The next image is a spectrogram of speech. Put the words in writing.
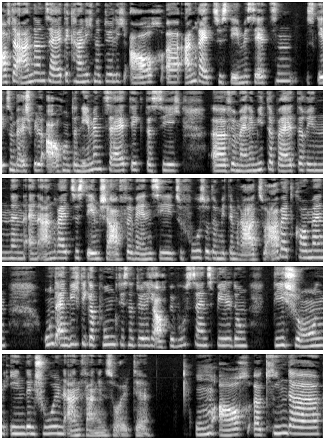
Auf der anderen Seite kann ich natürlich auch äh, Anreizsysteme setzen. Es geht zum Beispiel auch unternehmensseitig, dass ich äh, für meine Mitarbeiterinnen ein Anreizsystem schaffe, wenn sie zu Fuß oder mit dem Rad zur Arbeit kommen. Und ein wichtiger Punkt ist natürlich auch Bewusstseinsbildung, die schon in den Schulen anfangen sollte, um auch äh, Kinder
